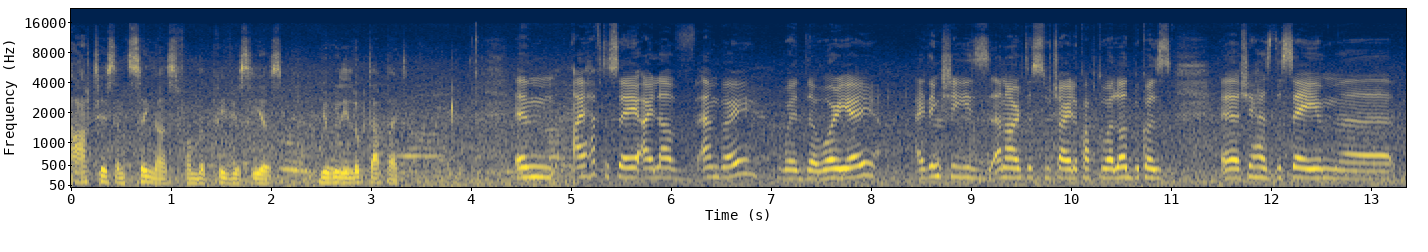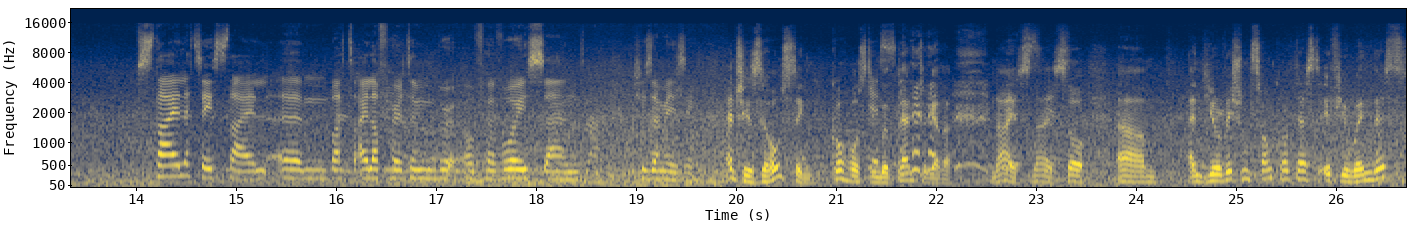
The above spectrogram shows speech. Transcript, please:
artists and singers from the previous years you really looked up at? Um, I have to say I love Amber with the Warrior. I think she's an artist which I look up to a lot because uh, she has the same uh, style, let's say style, um, but I love her timbre of her voice and she's amazing. And she's hosting, co-hosting Yes. with Glenn together. nice, Yes, nice. yes. So, um, And Eurovision Song Contest, if you win this,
